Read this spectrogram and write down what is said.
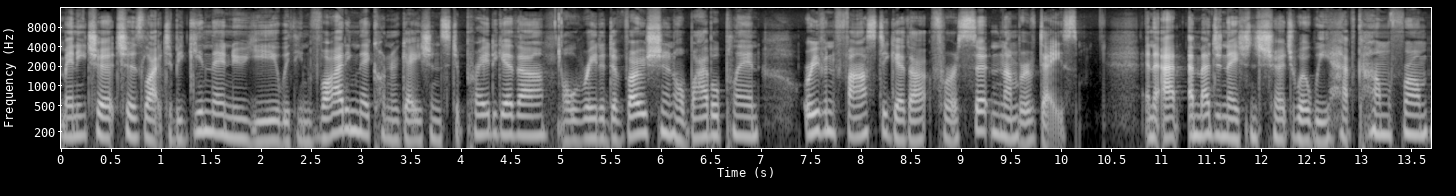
Many churches like to begin their new year with inviting their congregations to pray together, or read a devotion or Bible plan, or even fast together for a certain number of days. And at Imaginations Church, where we have come from,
